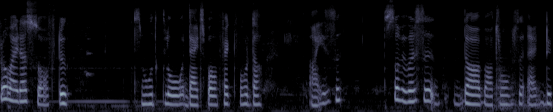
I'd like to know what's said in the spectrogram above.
provide a soft smooth glow that's perfect for the eyes. So viewers the bathrooms and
